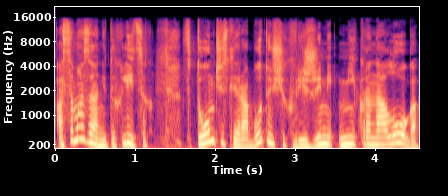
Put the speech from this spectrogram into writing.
о самозанятых лицах, в том числе работающих в режиме микроналога,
